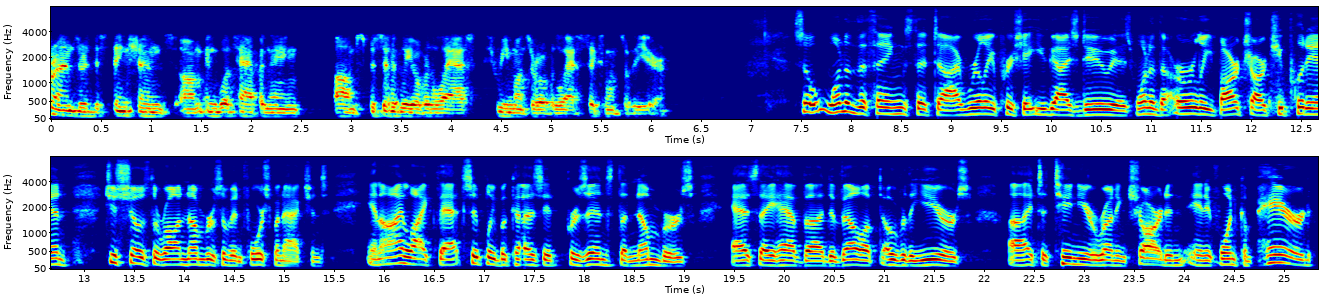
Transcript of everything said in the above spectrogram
trends or distinctions um, in what's happening um, specifically over the last three months or over the last six months of the year. So, one of the things that uh, I really appreciate you guys do is one of the early bar charts you put in just shows the raw numbers of enforcement actions. And I like that simply because it presents the numbers as they have uh, developed over the years. Uh, it's a 10 year running chart. And, and if one compared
